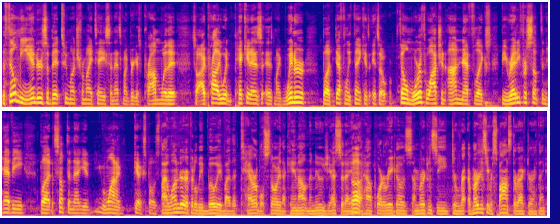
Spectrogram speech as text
The film meanders a bit too much for my taste, and that's my biggest problem with it. So I probably wouldn't pick it as as my winner but definitely think it's, it's a film worth watching on Netflix. Be ready for something heavy, but something that you you want to get exposed to. I wonder if it'll be buoyed by the terrible story that came out in the news yesterday about how Puerto Rico's emergency dire- emergency response director, I think,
